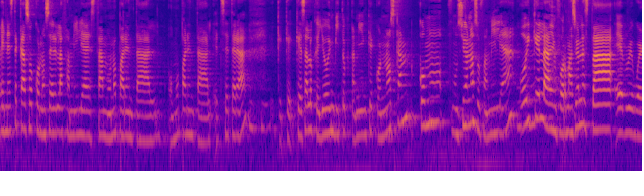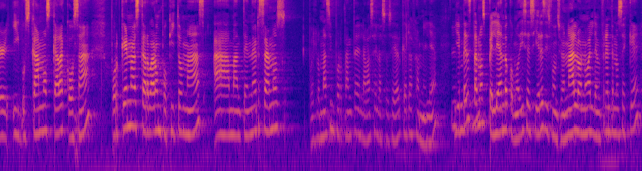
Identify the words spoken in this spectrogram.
en este caso, conocer la familia esta monoparental, homoparental, etcétera, que, es a lo que yo invito también que conozcan cómo funciona su familia. Hoy que la información está everywhere y buscamos cada cosa, ¿por qué no escarbar un poquito más a mantener sanos pues lo más importante de la base de la sociedad, que es la familia. Y en vez de estarnos peleando, como dices, si eres disfuncional o no, el de enfrente, no sé qué,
